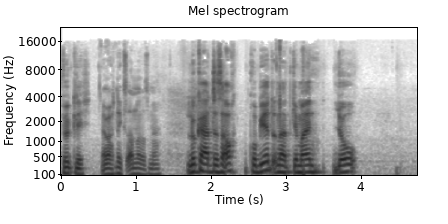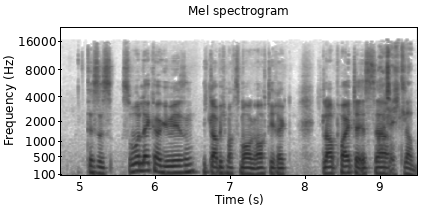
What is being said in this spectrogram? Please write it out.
Wirklich. Er macht nichts anderes mehr. Luca hat das auch probiert und hat gemeint, yo, das ist so lecker gewesen. Ich glaube, ich mache es morgen auch direkt. Ich glaube, heute ist Alter, ich glaube,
